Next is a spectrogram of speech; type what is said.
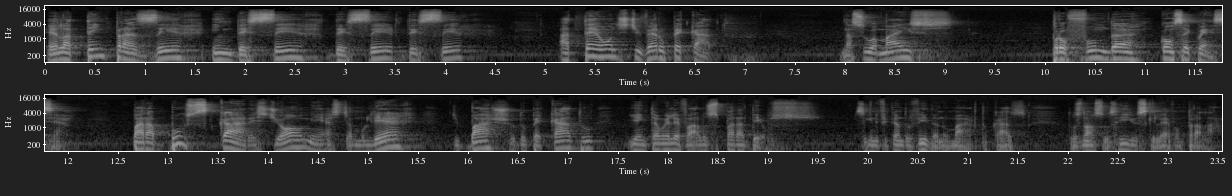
Ela tem prazer em descer, descer, descer, até onde estiver o pecado, na sua mais profunda consequência para buscar este homem, esta mulher, debaixo do pecado e então elevá-los para Deus, significando vida no mar, no caso dos nossos rios que levam para lá.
